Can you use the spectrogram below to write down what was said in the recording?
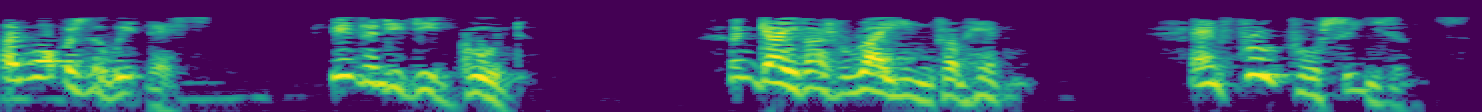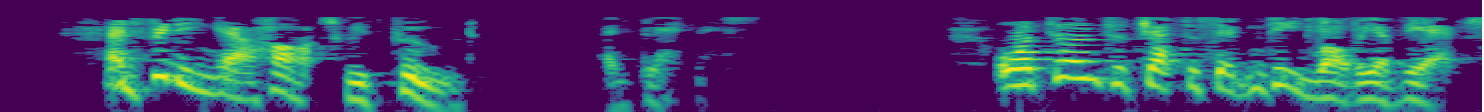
And what was the witness? In that he did good, and gave us rain from heaven, and fruitful seasons, and filling our hearts with food and gladness. Or turn to chapter 17 while we have the Acts.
